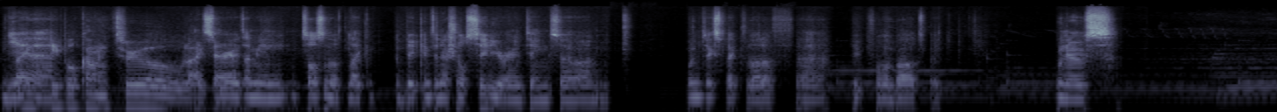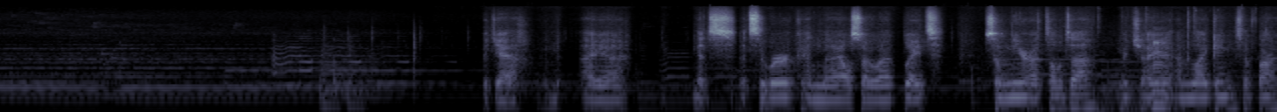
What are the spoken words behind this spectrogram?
yeah. like people coming through like it's that. weird. I mean, it's also not like a big international city or anything, so um, wouldn't expect a lot of uh, people from abroad, but who knows? But yeah, I uh, that's that's the work, and I also uh, played some NieR Automata, which I Hmm. am liking so far.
